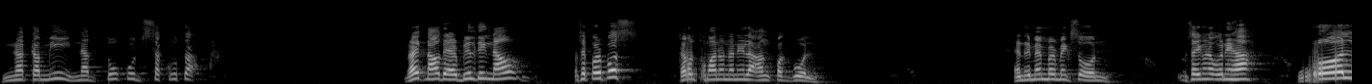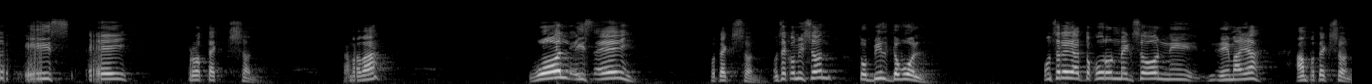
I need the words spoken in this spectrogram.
nga kami nagtukod sa kuta. Right now, they are building now. What's the purpose? Karon tumano na nila ang pagwall. And remember, Megson, sa inyo na ko ha? Wall is a protection. Tama ba? Wall is a protection. Unsa commission? To build the wall. Unsa day tukuron maigsoon ni Nehemiah? Ang protection.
